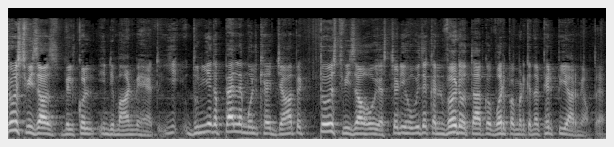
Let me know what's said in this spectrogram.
टूरिस्ट वीज़ाज बिल्कुल इन डिमांड में है। तो ये दुनिया का पहला मुल्क है जहाँ पे टूरिस्ट वीज़ा हो या स्टडी हो, वीज़ा कन्वर्ट होता है आपका वर्क परमिट के अंदर, फिर पीआर में होता है।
